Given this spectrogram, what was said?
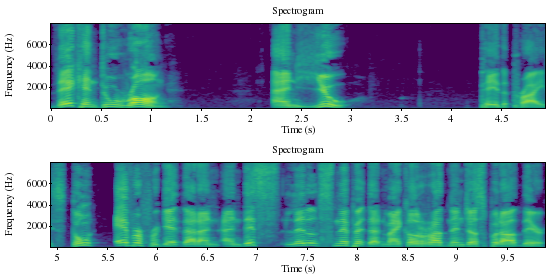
they can do wrong and you pay the price. Don't ever forget that. And, and this little snippet that Michael Rudnan just put out there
